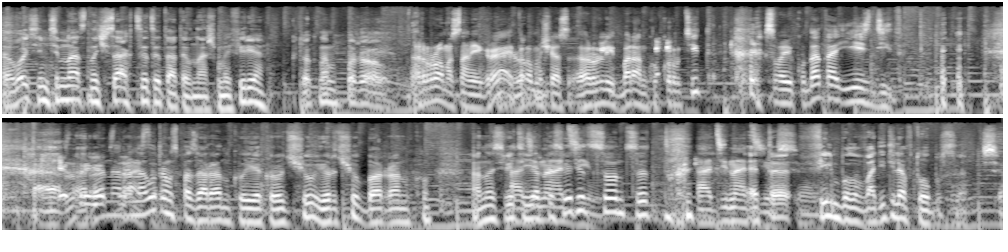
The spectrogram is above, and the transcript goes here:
8.17 на часах цитаты в нашем эфире. Кто к нам пожаловал? Рома с нами играет. Рома сейчас рулит, баранку крутит, свою куда-то ездит. Рано, рано утром с позаранку я кручу, верчу баранку. А на свете Один ярко на один. светит солнце. Один-один. Это всё. фильм был «Водитель автобуса». Все.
